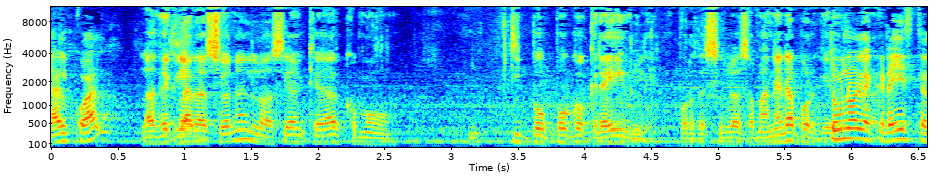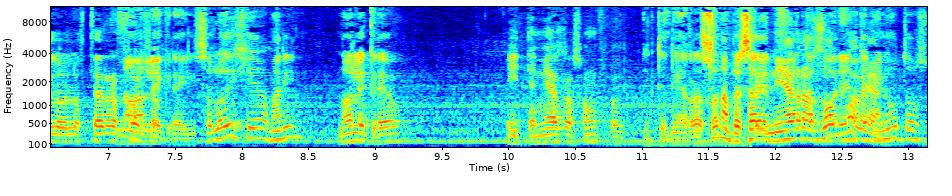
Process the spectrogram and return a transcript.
Tal cual. Las declaraciones lo hacían quedar como un tipo poco creíble, por decirlo de esa manera, porque Tú no le creíste lo de los tres no le creí. Se lo dije a Marín, no le creo. Y tenías razón, Fabio. Y tenía razón, a pesar de que razón, 40 Fabián. minutos.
